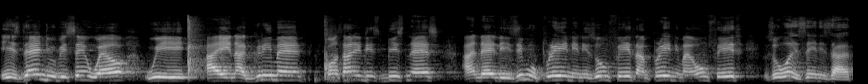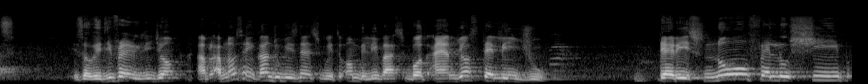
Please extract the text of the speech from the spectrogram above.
Is then you'll be saying, well, we are in agreement concerning this business, and then he's even praying in his own faith and praying in my own faith. So what he's saying is that it's of a different religion. I'm not saying you can't do business with unbelievers, but I am just telling you there is no fellowship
